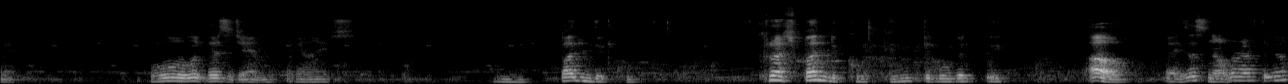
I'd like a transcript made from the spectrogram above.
Okay. Oh, look, there's a gem. Okay, nice. Bandicoot. Crash Bandicoot. You need to go get the. Oh, wait, is this not where I have to go?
